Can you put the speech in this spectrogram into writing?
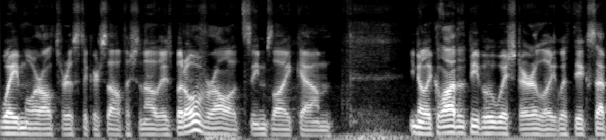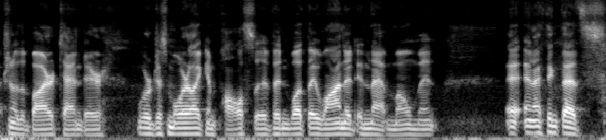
way more altruistic or selfish than others, but overall, it seems like um, you know, like a lot of the people who wished early, with the exception of the bartender, were just more like impulsive and what they wanted in that moment. A- And I think that's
